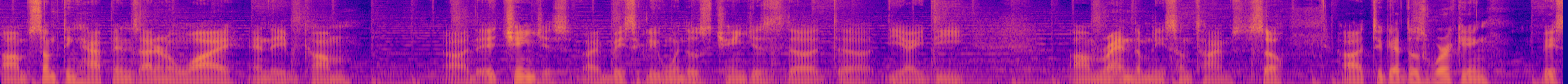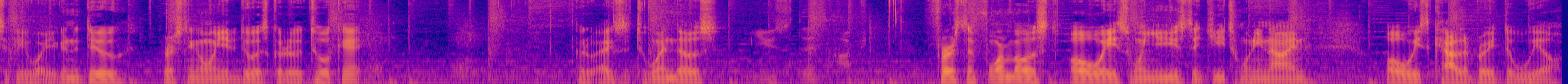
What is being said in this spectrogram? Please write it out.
um, something happens i don't know why and they become uh, it changes right? basically windows changes the the, the id um, randomly sometimes. So uh, to get those working basically what you're going to do first thing i want you to do is go to the toolkit go to exit to windows. First and foremost always when you use the g29 always calibrate the wheel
